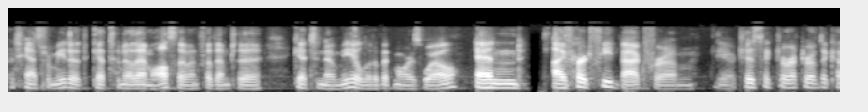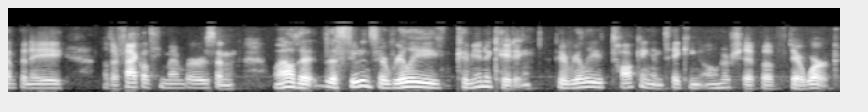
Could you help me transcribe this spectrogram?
a chance for me to get to know them also and for them to get to know me a little bit more as well. And I've heard feedback from the artistic director of the company, other faculty members, and wow, the, the students are really communicating. They're really talking and taking ownership of their work.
